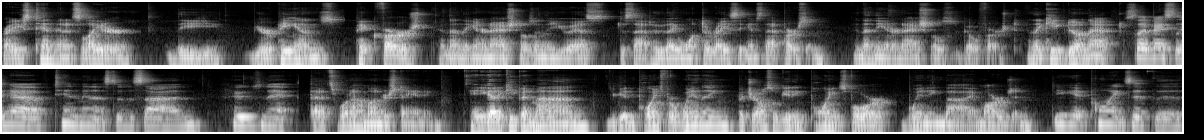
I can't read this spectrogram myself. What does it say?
race, 10 minutes later, the Europeans pick first, and then the internationals in the US decide who they want to race against that person. And then the internationals go first. And they keep doing that. So they basically have 10 minutes to decide who's next. That's what I'm understanding. And you got to keep in mind, you're getting points for winning, but you're also getting points for winning by a margin. Do you get points if the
